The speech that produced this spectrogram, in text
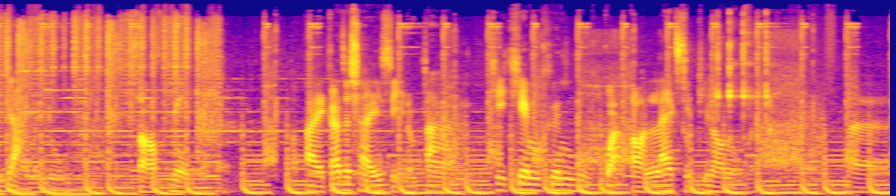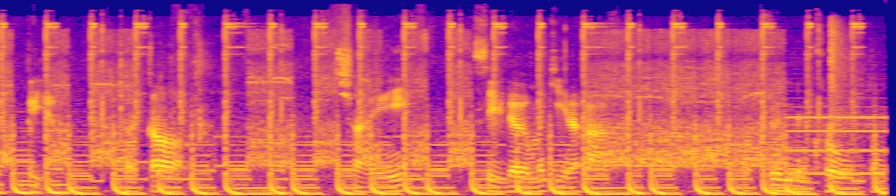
ทุกอย่างมันดูซอฟต์ลงนะฮะ ไปก็จะใช้สีน้ำตาลที่เข้มขึ้นกว่าตอนแรกสุดที่เราลงมาเกลี่ยแล้วก็ใช้สีเดิมเมื่อกี้นะคะขึ้นเป็นโครงตรง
